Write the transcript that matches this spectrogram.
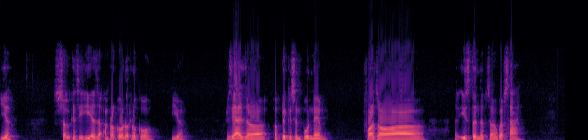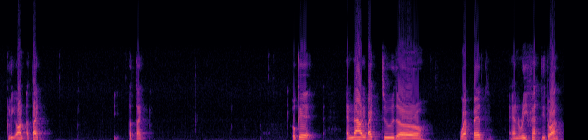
here. So you can see here the umbraco.local here. There is the application pool name for the uh, instance of the website. Click on attack. Attack. Okay. And now you back to the web page and refresh this one.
